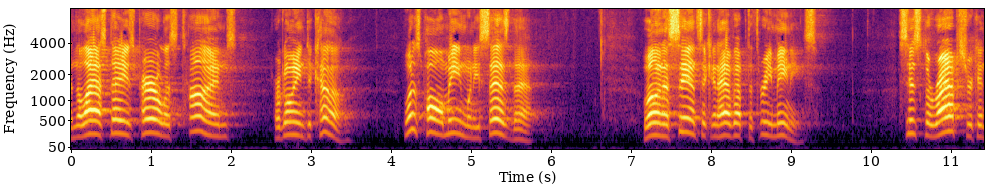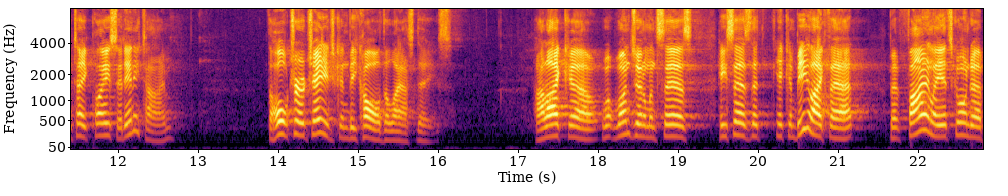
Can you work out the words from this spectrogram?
In the last days, perilous times are going to come. What does Paul mean when he says that? Well, in a sense, it can have up to three meanings. Since the rapture can take place at any time, the whole church age can be called the last days. I like uh, what one gentleman says. He says that it can be like that, but finally it's going to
